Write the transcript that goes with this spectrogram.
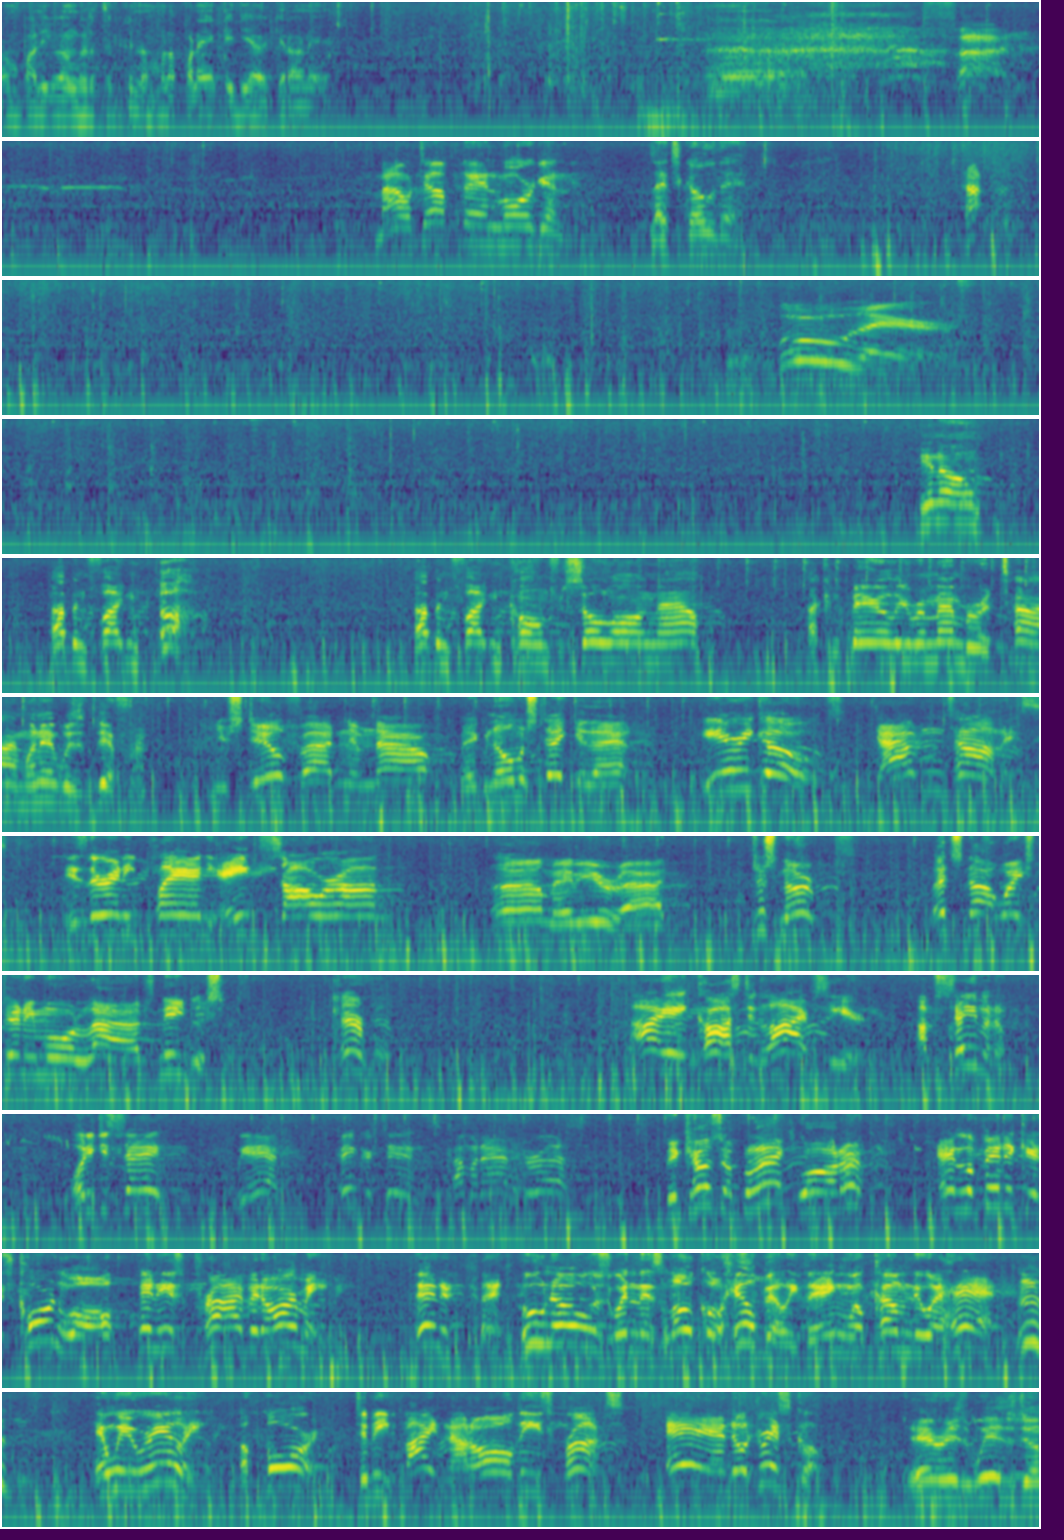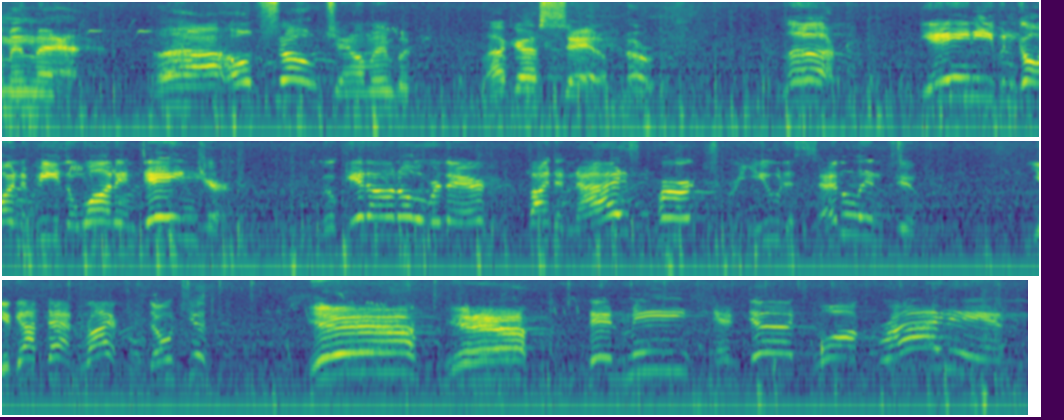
அவன் பழி வாங்குறதுக்கு நம்மள பணைய கைதியா வைக்கிறானே Fine. Mount up then, Morgan. Let's go then. Ha! There. You know, I've been fighting... Ugh! I've been fighting Colm for so long now, I can barely remember a time when it was different. And You're still fighting him now. Make no mistake of that. Here he goes. Doubting Thomas. Is there any plan you ain't sour on? Well, maybe you're right. Just nervous. Let's not waste any more lives needlessly. Careful. I ain't costing lives here. I'm saving them. What did you say? We had Pinkertons coming after us? Because of Blackwater? And Leviticus Cornwall and his private army. Then, who knows when this local hillbilly thing will come to a head, hmm? And we really afford to be fighting on all these fronts. And O'Driscoll. There is wisdom in that. Well, I hope so, gentlemen, but like I said, I'm nervous. Look, you ain't even going to be the one in danger. We'll get on over there, find a nice perch for you to settle into. You got that rifle, don't you? Yeah, yeah. Then me and Dutch walk right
